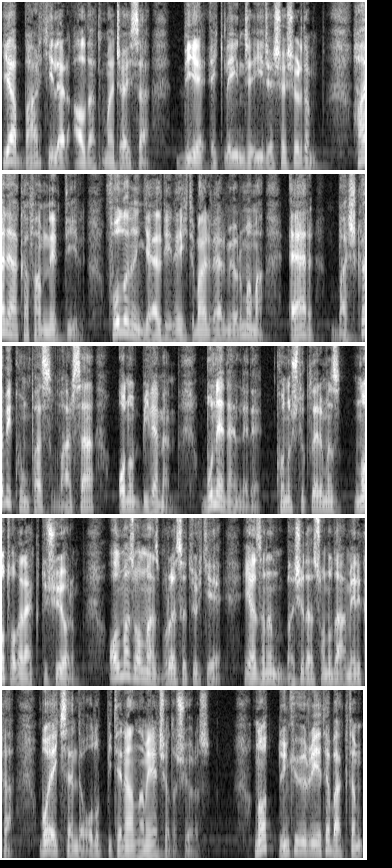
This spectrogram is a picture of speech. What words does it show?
Ya Barkiler aldatmacaysa diye ekleyince iyice şaşırdım. Hala kafam net değil. Fuller'ın geldiğine ihtimal vermiyorum ama eğer başka bir kumpas varsa onu bilemem. Bu nedenle de konuştuklarımız not olarak düşüyorum. Olmaz olmaz burası Türkiye. Yazının başı da sonu da Amerika. Bu eksende olup biteni anlamaya çalışıyoruz. Not dünkü hürriyete baktım,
